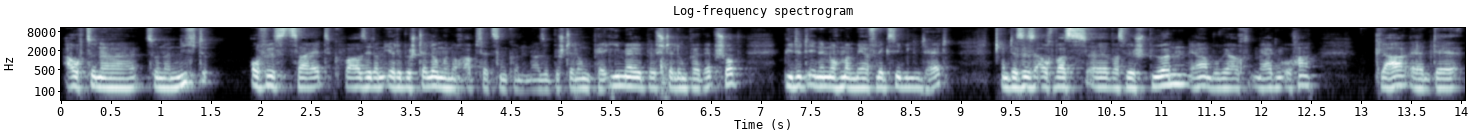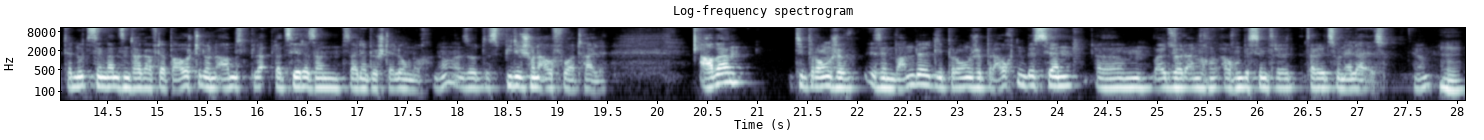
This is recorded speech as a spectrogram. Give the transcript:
auch zu einer, zu einer nicht Office-Zeit quasi dann ihre Bestellungen noch absetzen können. Also Bestellung per E-Mail, Bestellung per Webshop bietet ihnen nochmal mehr Flexibilität. Und das ist auch was, äh, was wir spüren, ja, wo wir auch merken, oha, klar, äh, der, der nutzt den ganzen Tag auf der Baustelle und abends pla platziert er dann seine Bestellung noch. Ne? Also das bietet schon auch Vorteile. Aber die Branche ist im Wandel, die Branche braucht ein bisschen, ähm, weil sie halt einfach auch ein bisschen tra traditioneller ist. Ja? Hm.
